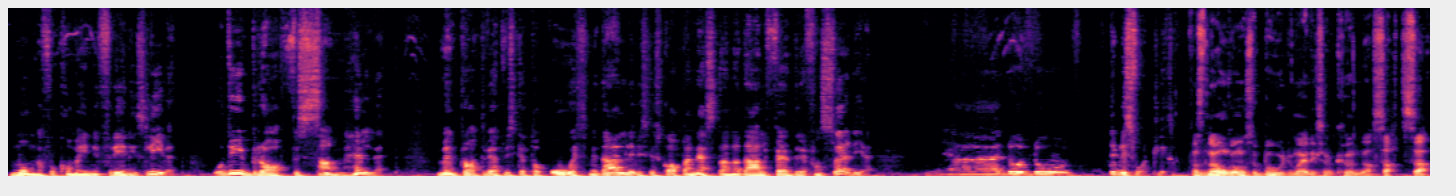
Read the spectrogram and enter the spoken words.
många får komma in i föreningslivet. Och det är ju bra för samhället. Men pratar vi att vi ska ta OS-medaljer, vi ska skapa nästa Nadal Federer från Sverige. Ja, då, då, det blir svårt liksom. Fast någon gång så borde man ju liksom kunna satsa.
